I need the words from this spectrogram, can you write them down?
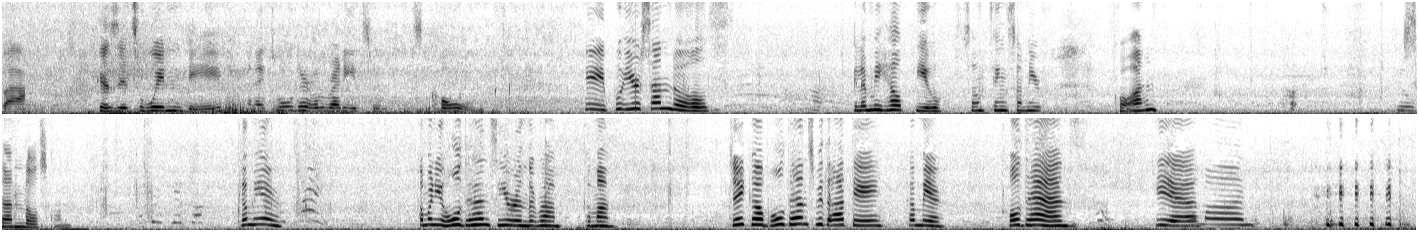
back because it's windy and I told her already it's it's cold. Hey, put your sandals. Let me help you. Something's on your go on. Sandals on. Come here. Come on, you hold hands here in the ramp. Come on. Jacob, hold hands with Ate. Come here. Hold hands. Here. Come on.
